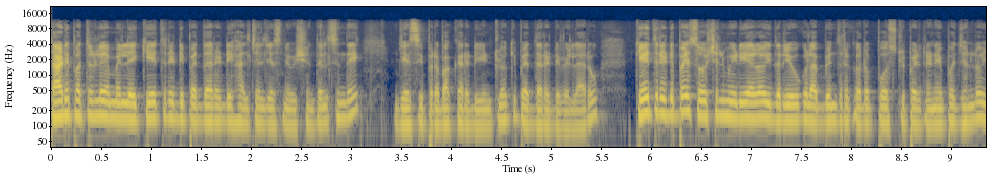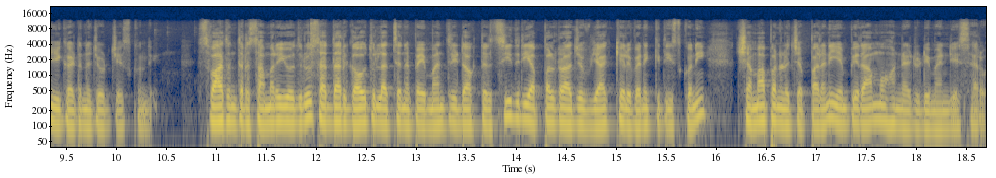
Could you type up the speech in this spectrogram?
తాడిపత్రిలో ఎమ్మెల్యే కేతిరెడ్డి పెద్దారెడ్డి హల్చల్ చేసిన విషయం తెలిసిందే. జేసీ ప్రభాకర్ రెడ్డి ఇంట్లోకి పెద్దారెడ్డి వెళ్ళారు. కేతిరెడ్డిపై సోషల్ మీడియాలో ఇద్దరు యువకులు అభ్యంతరకర పోస్టులు పెట్టిన నేపథ్యంలో ఈ ఘటన చోటు చేసుకుంది. స్వాతంత్ర సమరయోధుడు సర్దార్ గౌతులచ్చనపై మంత్రి డాక్టర్ సీదిరి అప్పలరాజు వ్యాఖ్యలు వెనక్కి తీసుకుని క్షమాపణలు చెప్పాలని ఎంపీ రామ్మోహన్ నాయుడు డిమాండ్ చేశారు.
